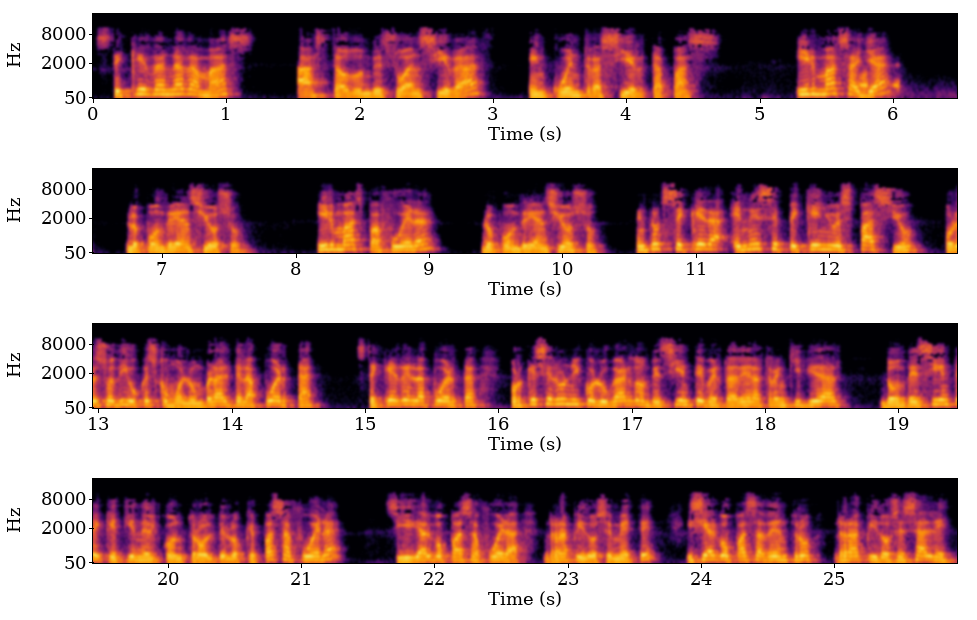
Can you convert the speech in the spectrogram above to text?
se queda nada más hasta donde su ansiedad encuentra cierta paz. Ir más allá lo pondría ansioso. Ir más para afuera lo pondría ansioso. Entonces se queda en ese pequeño espacio, por eso digo que es como el umbral de la puerta, se queda en la puerta porque es el único lugar donde siente verdadera tranquilidad, donde siente que tiene el control de lo que pasa afuera si algo pasa afuera, rápido se mete, y si algo pasa adentro, rápido se sale.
